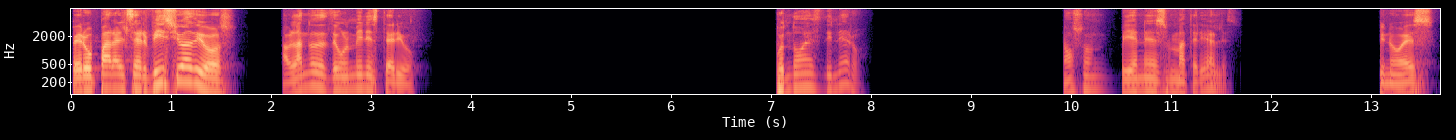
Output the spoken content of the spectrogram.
Pero para el servicio a Dios, hablando desde un ministerio, pues no es dinero. No son bienes materiales, sino es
